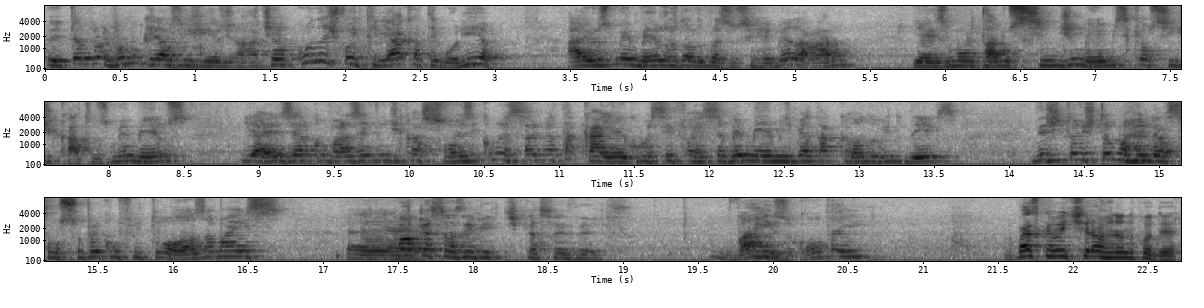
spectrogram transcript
Então eu falei, vamos criar os engenheiros de narrativa. Quando a gente foi criar a categoria, aí os memeiros ao redor do Brasil se rebelaram. E aí eles montaram o Sim de Memes, que é o sindicato dos memeiros. E aí eles vieram com várias reivindicações e começaram a me atacar. E aí eu comecei a receber memes me atacando, vindo deles. Desde então a gente tem uma relação super conflituosa, mas. É... Qual que são as reivindicações deles? Vai, Riso, conta aí. Basicamente tirar o Renan do poder.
